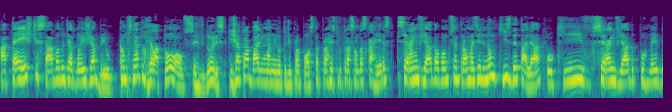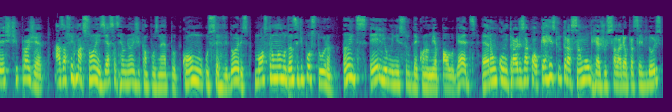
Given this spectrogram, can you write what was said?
até este sábado, dia 2 de abril. Campos Neto relatou aos servidores que já trabalha em uma minuta de proposta para a reestruturação das carreiras, que será enviada ao Banco Central, mas ele não quis detalhar o que será enviado por meio deste projeto. As afirmações e essas reuniões de Campos Neto com os servidores mostram uma mudança de postura. Antes, ele e o ministro da Economia, Paulo Guedes, eram contrários a qualquer reestruturação ou reajuste salarial para servidores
